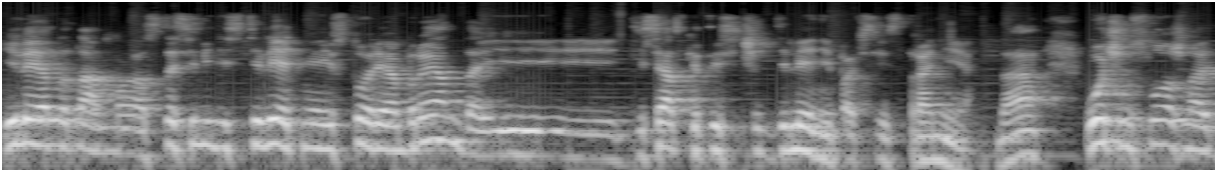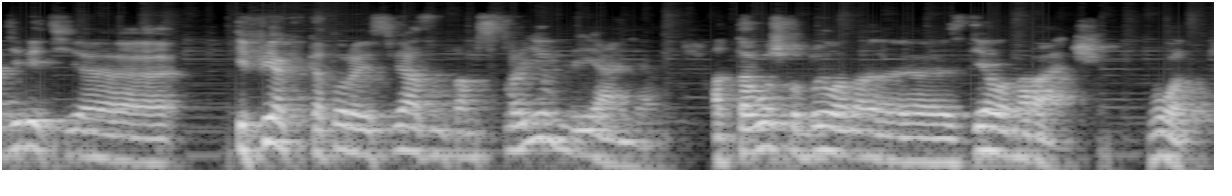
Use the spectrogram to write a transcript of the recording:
или это там 170-летняя история бренда и десятки тысяч отделений по всей стране. Да? Очень сложно отделить э, эффект, который связан там с твоим влиянием, от того, что было э, сделано раньше. Вот.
